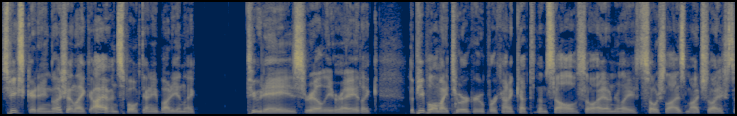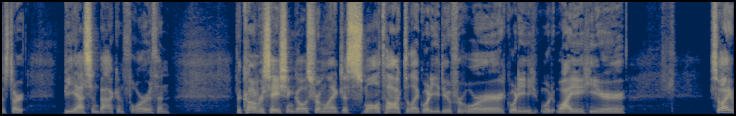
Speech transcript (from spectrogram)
Speaks good English, and like I haven't spoke to anybody in like two days, really, right? Like the people on my tour group were kind of kept to themselves, so I didn't really socialize much. So I used to start BSing back and forth, and the conversation goes from like just small talk to like, what do you do for work? What do you, what, why are you here? So I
